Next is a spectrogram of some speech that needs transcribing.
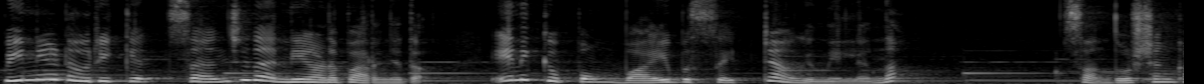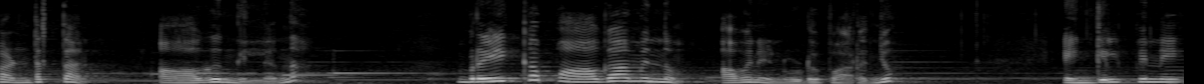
പിന്നീട് ഒരിക്കൽ സഞ്ജു തന്നെയാണ് പറഞ്ഞത്. എനിക്കൊപ്പം വൈബ് സെറ്റാകുന്നില്ലെന്ന് സന്തോഷം കണ്ടെത്താൻ ആകുന്നില്ലെന്ന് ബ്രേക്കപ്പ് ആകാമെന്നും അവൻ എന്നോട് പറഞ്ഞു. എങ്കിൽ പിന്നെ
